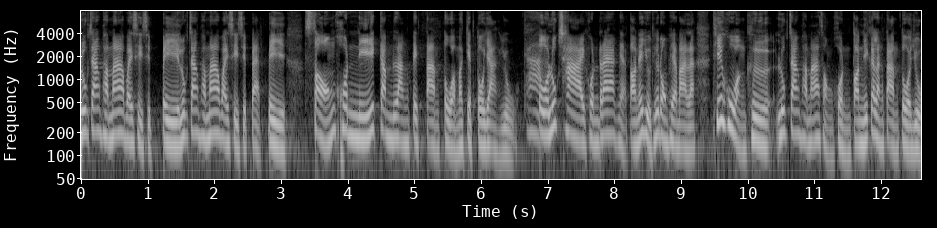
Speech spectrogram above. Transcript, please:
ลูกจ้างพม่าวัย 40 ปี ลูกจ้างพม่าวัย 48 ปี 2 คนนี้กำลังติดตามตัวมาเก็บตัวอย่างอยู่ค่ะตัวลูกชายคนแรกเนี่ยตอนนี้อยู่ที่โรงพยาบาลแล้ว ที่ห่วงคือลูกจ้างพม่าสองคน ตอนนี้กำลังตามตัวอยู่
